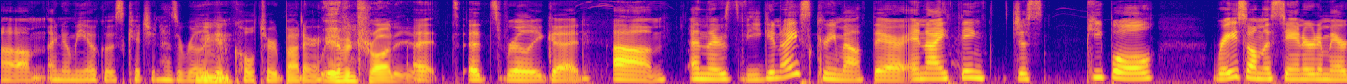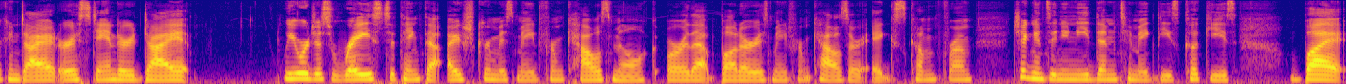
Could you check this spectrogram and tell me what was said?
Um, I know Miyoko's Kitchen has a really Mm. good cultured butter. We haven't tried it yet. It's, it's really good. Um, and there's vegan ice cream out there. And I think just people raised on the standard American diet or a standard diet, we were just raised to think that ice cream is made from cow's milk or that butter is made from cows or eggs come from chickens and you need them to make these cookies. But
